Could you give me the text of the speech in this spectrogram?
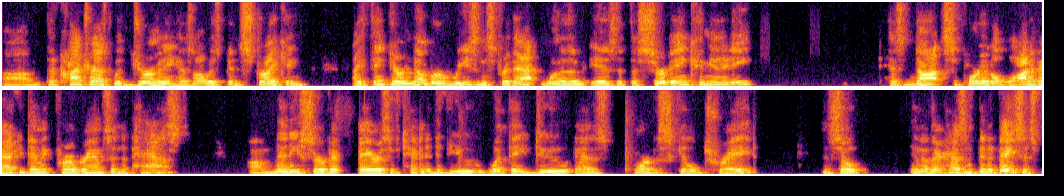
Um, the contrast with Germany has always been striking. I think there are a number of reasons for that. One of them is that the surveying community has not supported a lot of academic programs in the past. Um, many surveyors have tended to view what they do as more of a skilled trade. And so you know, there hasn't been a basis.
